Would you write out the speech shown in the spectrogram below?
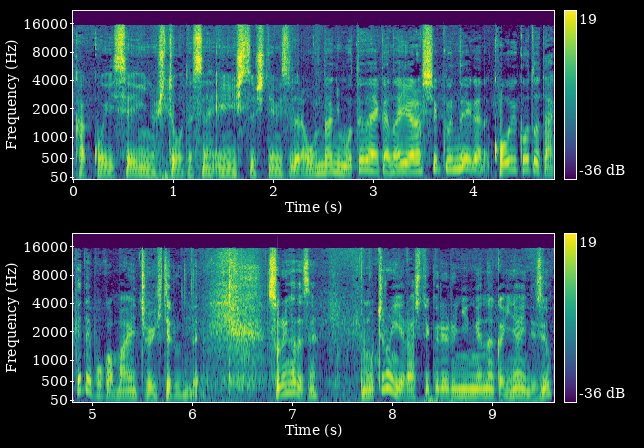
かっこいい正義の人をですね、演出してみせたら、女にモテないかな、やらしてくんねえかな、こういうことだけで僕は毎日を生きてるんで、それがですね、もちろんやらしてくれる人間なんかいないんですよ。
